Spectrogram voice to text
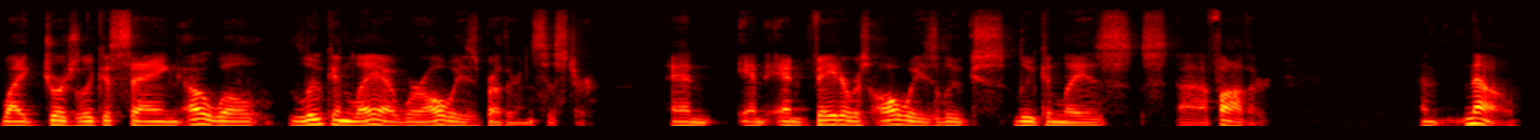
like george lucas saying oh well luke and leia were always brother and sister and and and vader was always luke's luke and leia's uh, father and no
